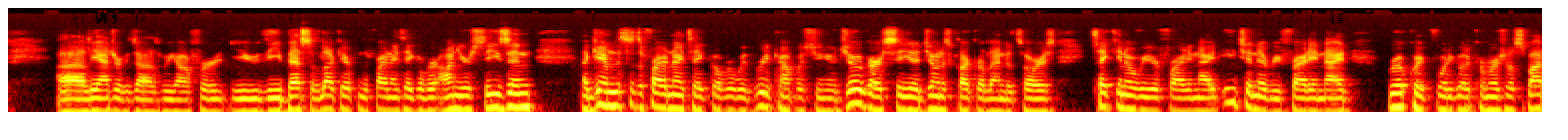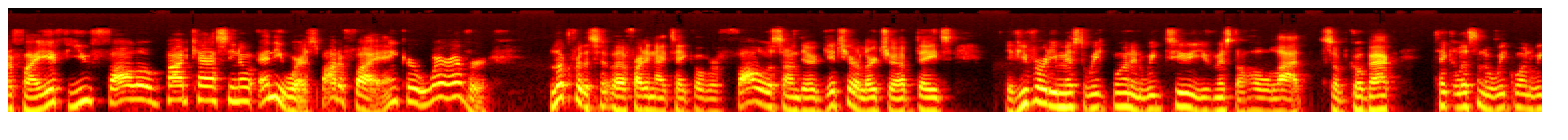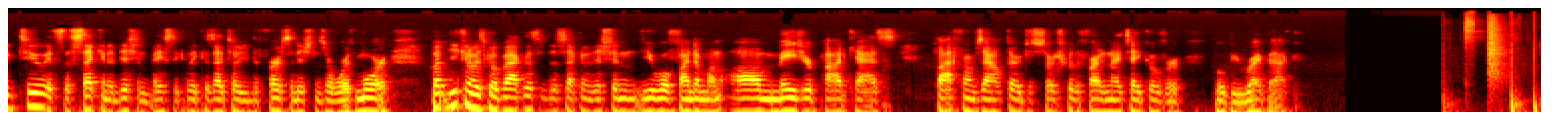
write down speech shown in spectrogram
Uh, Leandro Gonzalez, we offer you the best of luck here from the Friday Night Takeover on your season. Again, this is the Friday Night Takeover with Rudy Campos Jr., Joe Garcia, Jonas Clark, Orlando Torres, taking over your Friday night each and every Friday night. Real quick before we go to commercial, Spotify. If you follow podcasts, you know, anywhere, Spotify, Anchor, wherever, look for the uh, Friday Night Takeover. Follow us on there. Get your alerts, your updates. If you've already missed week one and week two, you've missed a whole lot. So go back, take a listen to week one, week two. It's the second edition, basically, because I told you the first editions are worth more. But you can always go back, listen to the second edition. You will find them on all major podcast platforms out there. Just search for the Friday Night Takeover. We'll be right back.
